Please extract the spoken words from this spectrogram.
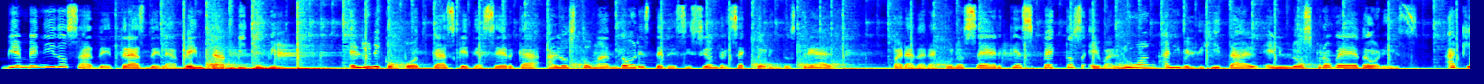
Bienvenidos a Detrás de la Venta B2B, el único podcast que te acerca a los tomadores de decisión del sector industrial para dar a conocer qué aspectos evalúan a nivel digital en los proveedores. Aquí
